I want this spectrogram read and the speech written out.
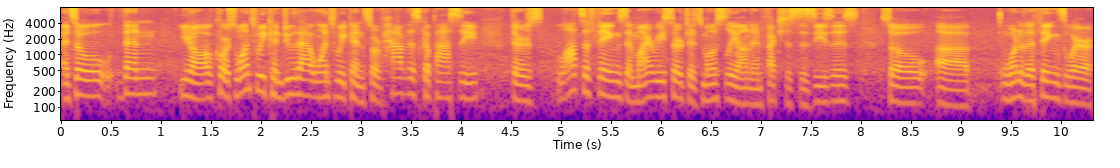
And so then, you know, of course, once we can do that, once we can sort of have this capacity, there's lots of things, in my research, it's mostly on infectious diseases. So uh, one of the things where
